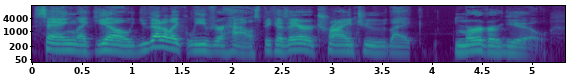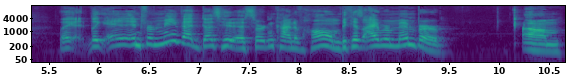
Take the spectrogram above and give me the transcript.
saying like, "Yo, you got to like leave your house because they are trying to like murder you." Like like and, and for me that does hit a certain kind of home because I remember um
